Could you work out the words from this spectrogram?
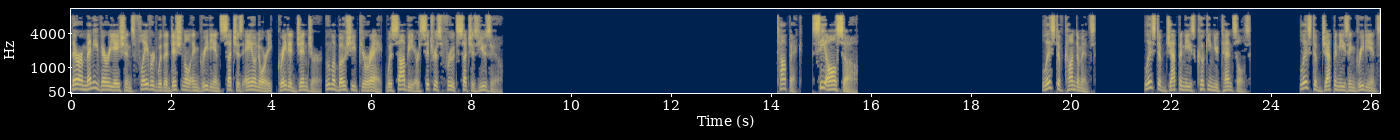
There are many variations flavored with additional ingredients such as aonori, grated ginger, umeboshi puree, wasabi or citrus fruits such as yuzu. See also. List of condiments. List of Japanese cooking utensils. List of Japanese ingredients.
